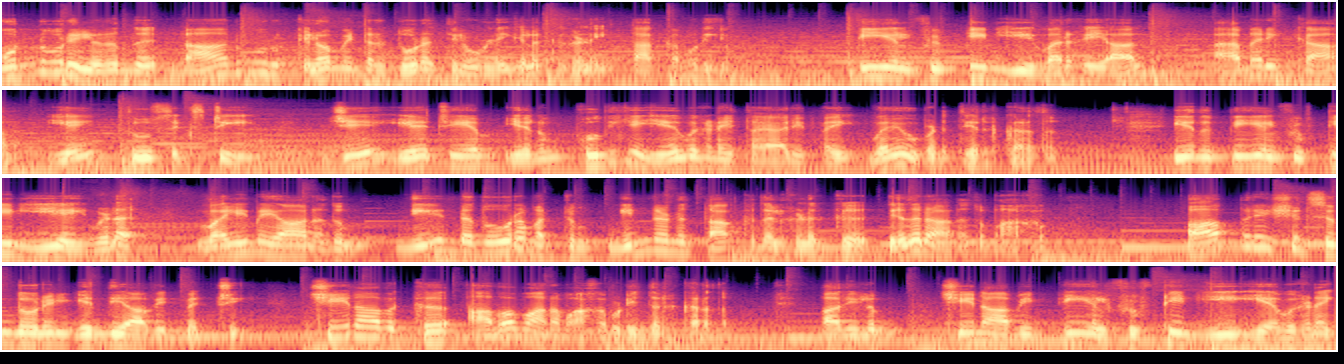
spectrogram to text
முன்னூறிலிருந்து நானூறு கிலோமீட்டர் தூரத்தில் உள்ள இலக்குகளை தாக்க முடியும். பிஎல் பிப்டீன் இ வருகையால் America eight two sixty J ATM எனும் புதிய ஏவுகணை தயாரிப்பை விரைவுபடுத்தியிருக்கிறது. இது பிஎல் பிப்டீன் இயை விட வலிமையானதும் நீண்ட தூர மற்றும் மின்னணு தாக்குதல்களுக்கு எதிரானதுமாகும். ஆபரேஷன் சிந்தூரில் இந்தியாவின் வெற்றி சீனாவுக்கு அவமானமாக முடிந்திருக்கிறது. அதிலும் சீனாவின் பிஎல் பிப்டீன் இ ஏவுகணை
